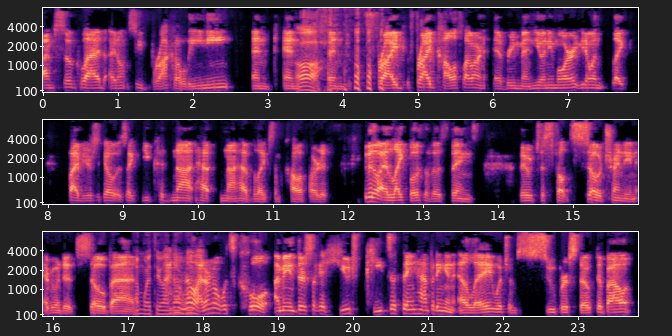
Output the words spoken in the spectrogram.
I'm so glad I don't see broccolini and, and, Oh. and fried fried cauliflower on every menu anymore. You know, when like five years ago, it was like you could not have not have like some cauliflower. To, even though I like both of those things, they were just felt so trendy, and everyone did it so bad. I'm with you on I don't know. one. I don't know what's cool. I mean, there's like a huge pizza thing happening in LA, which I'm super stoked about.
